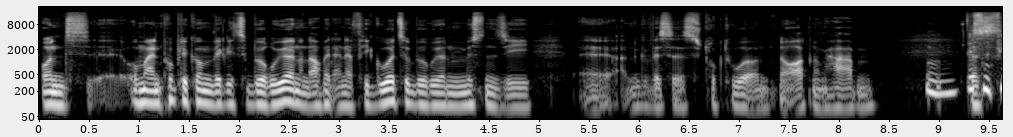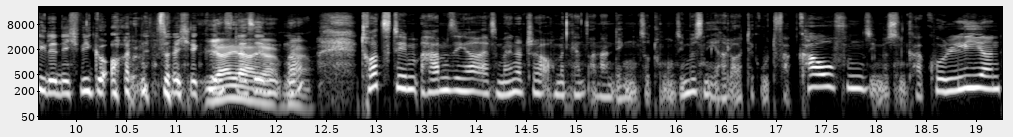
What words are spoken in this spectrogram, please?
und äh, um ein Publikum wirklich zu berühren und auch mit einer Figur zu berühren, müssen sie äh, eine gewisse Struktur und eine Ordnung haben. Hm. Wissen viele nicht, wie geordnet solche Künstler ja, ja, sind. Ja, ne? Trotzdem haben sie ja als Manager auch mit ganz anderen Dingen zu tun. Sie müssen ihre Leute gut verkaufen, sie müssen kalkulieren,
